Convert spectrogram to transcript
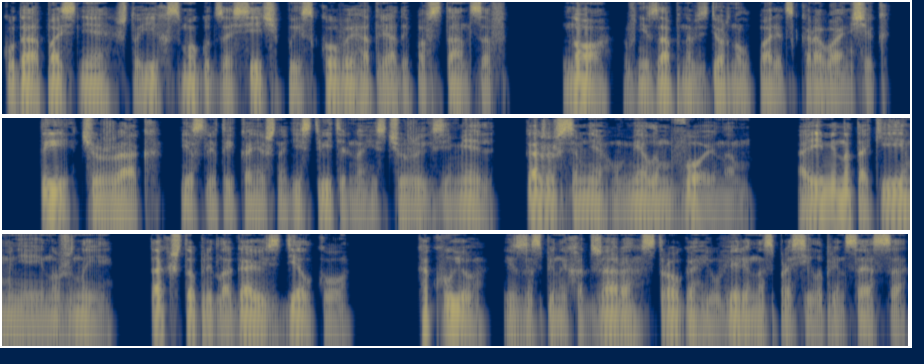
Куда опаснее, что их смогут засечь поисковые отряды повстанцев. Но, — внезапно вздернул палец караванщик, — ты, чужак, если ты, конечно, действительно из чужих земель, кажешься мне умелым воином. А именно такие мне и нужны. Так что предлагаю сделку. Какую? Из-за спины Хаджара строго и уверенно спросила принцесса,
